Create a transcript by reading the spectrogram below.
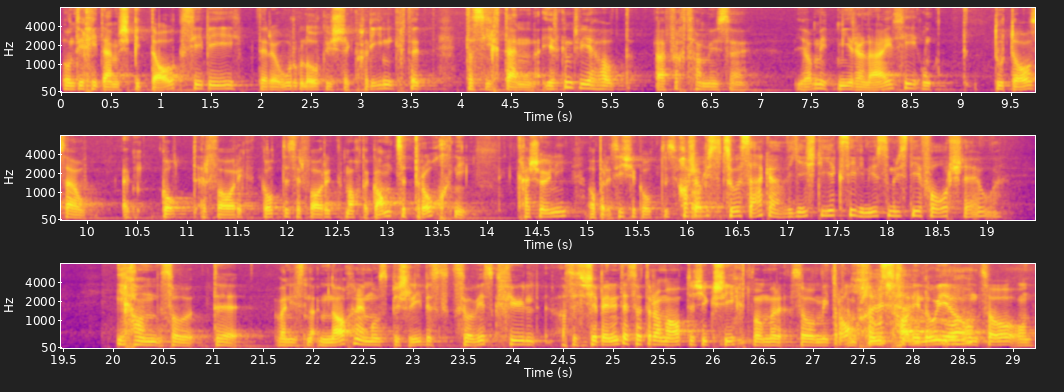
und ich in diesem Spital war, der urologischen Klinik, dass ich dann irgendwie halt einfach haben müssen, ja, mit mir allein sein und durch das auch eine Gotterfahrung, Gotteserfahrung gemacht, eine ganz trockene, keine schöne, aber es ist eine Gotteserfahrung. Kannst du etwas dazu sagen? Wie war die? Wie müssen wir uns die vorstellen? Ich habe so den, wenn ich es im Nachhinein muss beschreiben, so wie das Gefühl, also es ist eben nicht eine so dramatische Geschichte, wo man so mit am Schluss Halleluja mhm. und so, und,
